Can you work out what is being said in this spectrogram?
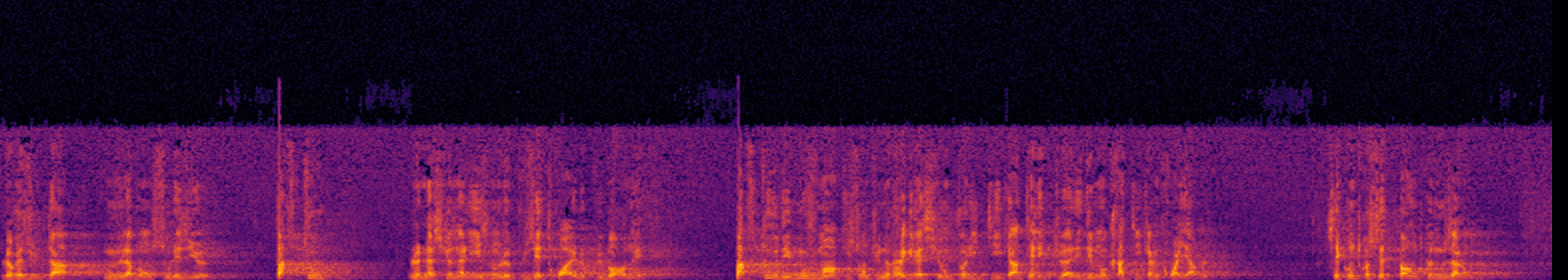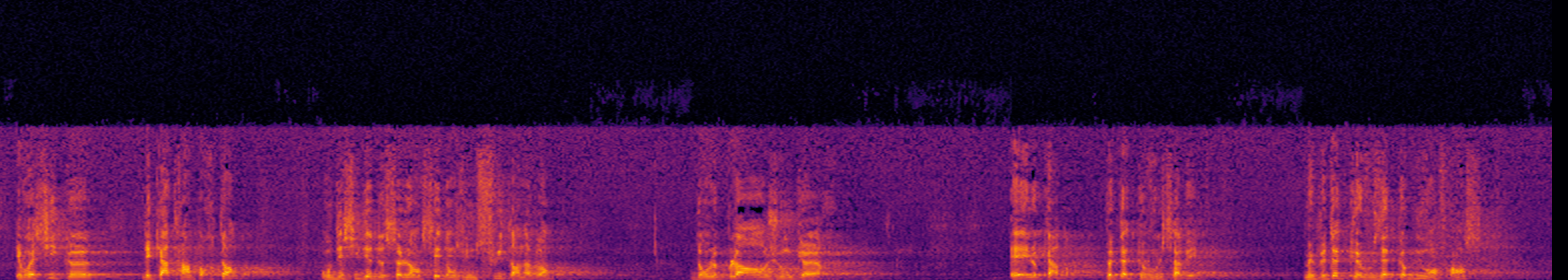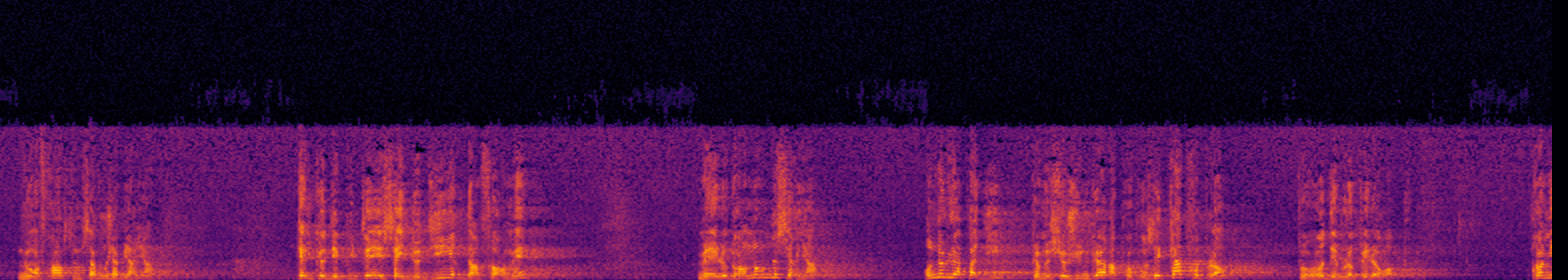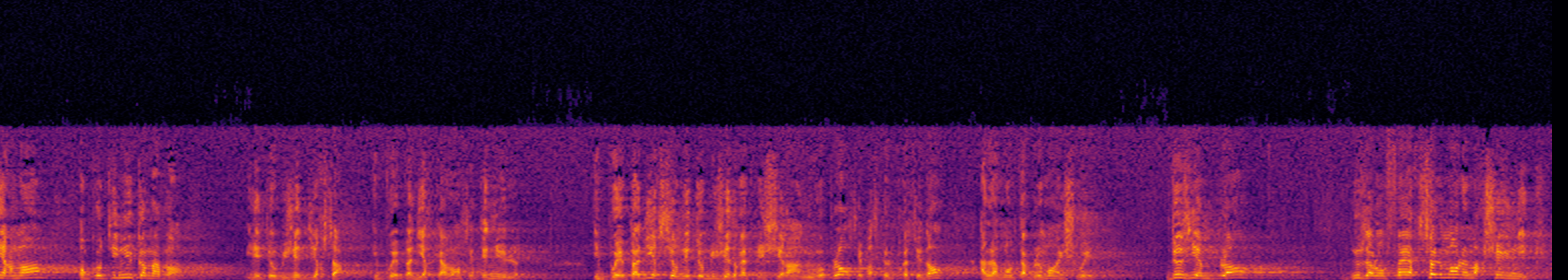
Le résultat, nous l'avons sous les yeux. Partout, le nationalisme le plus étroit et le plus borné, partout des mouvements qui sont une régression politique, intellectuelle et démocratique incroyable. C'est contre cette pente que nous allons. Et voici que les quatre importants ont décidé de se lancer dans une fuite en avant, dont le plan Juncker est le cadre. Peut-être que vous le savez, mais peut-être que vous êtes comme nous en France. Nous, en France, nous ne savons jamais rien. Quelques députés essayent de dire, d'informer, mais le grand nombre ne sait rien. On ne lui a pas dit que M. Juncker a proposé quatre plans pour redévelopper l'Europe. Premièrement, on continue comme avant. Il était obligé de dire ça. Il ne pouvait pas dire qu'avant c'était nul. Il ne pouvait pas dire si on était obligé de réfléchir à un nouveau plan, c'est parce que le précédent a lamentablement échoué. Deuxième plan, nous allons faire seulement le marché unique.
